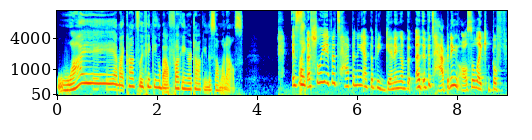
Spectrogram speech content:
why am I constantly thinking about fucking or talking to someone else? Especially if it's happening at the beginning of the, uh, if it's happening also like bef-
